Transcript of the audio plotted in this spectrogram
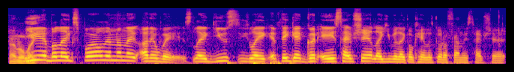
I don't like. yeah, but like spoil them in like other ways. Like you see, like if they get good A's type shit, like you be like, okay, let's go to friendlies type shit.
